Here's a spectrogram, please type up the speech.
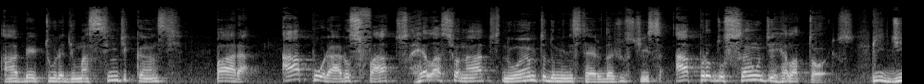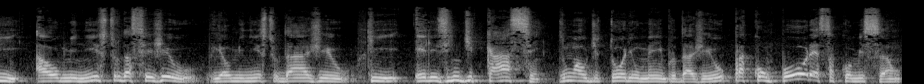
a abertura de uma sindicância para apurar os fatos relacionados, no âmbito do Ministério da Justiça, à produção de relatórios. Pedi ao ministro da CGU e ao ministro da AGU que eles indicassem um auditor e um membro da AGU para compor essa comissão.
